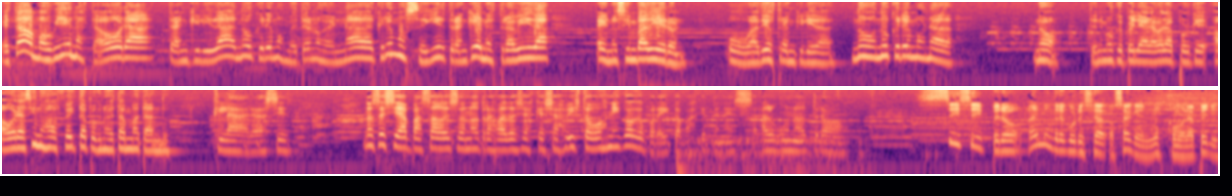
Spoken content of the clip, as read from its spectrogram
Estábamos bien hasta ahora, tranquilidad, no queremos meternos en nada, queremos seguir tranquila nuestra vida. Eh, nos invadieron. Oh, adiós tranquilidad. No, no queremos nada. No, tenemos que pelear ahora porque ahora sí nos afecta porque nos están matando. Claro, así. No sé si ha pasado eso en otras batallas que hayas visto vos, Nico, que por ahí capaz que tenés algún otro... Sí, sí, pero a mí me entra curiosidad. O sea que no es como la peli.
